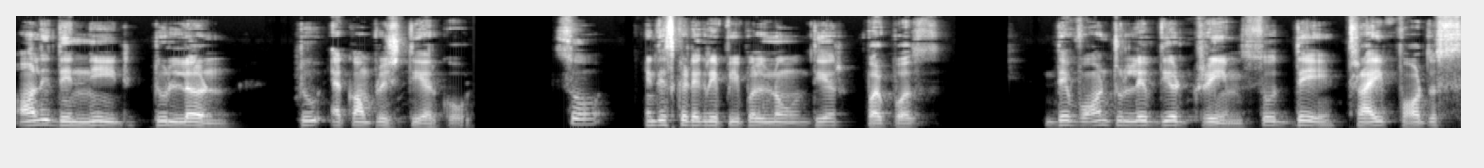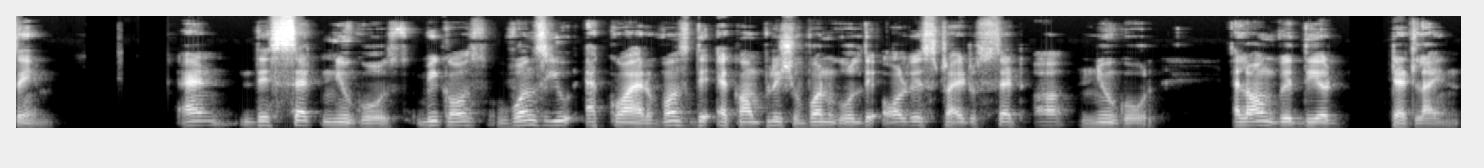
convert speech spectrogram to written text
Only they need to learn to accomplish their goal. So, in this category, people know their purpose. They want to live their dreams, so they thrive for the same. And they set new goals because once you acquire, once they accomplish one goal, they always try to set a new goal along with their deadline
